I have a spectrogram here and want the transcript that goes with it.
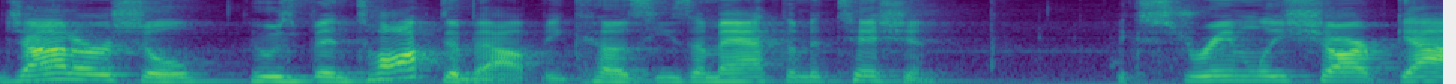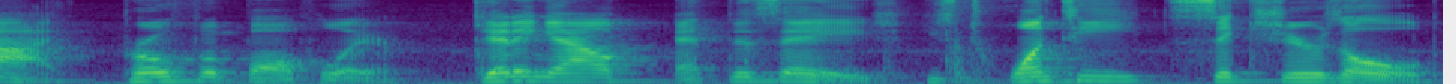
John Urschel, who's been talked about because he's a mathematician, extremely sharp guy, pro football player, getting out at this age. He's 26 years old.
